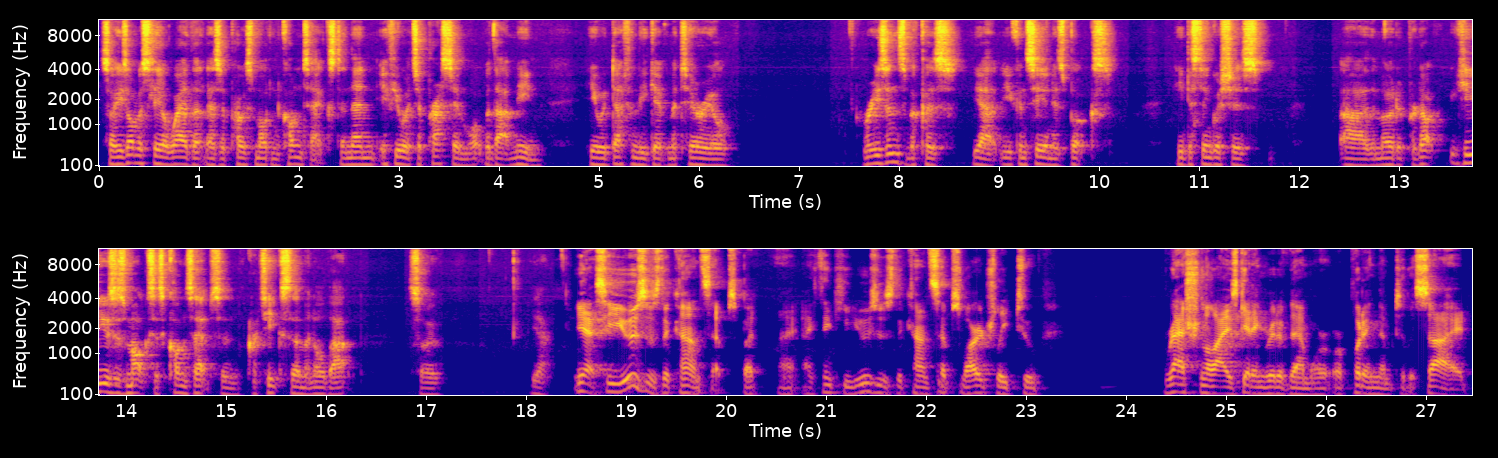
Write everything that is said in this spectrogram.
So he's obviously aware that there's a postmodern context. And then if you were to press him, what would that mean? He would definitely give material reasons because, yeah, you can see in his books, he distinguishes uh, the mode of production. He uses Marxist concepts and critiques them and all that. So, yeah. Yes, he uses the concepts, but I, I think he uses the concepts largely to rationalize getting rid of them or, or putting them to the side.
